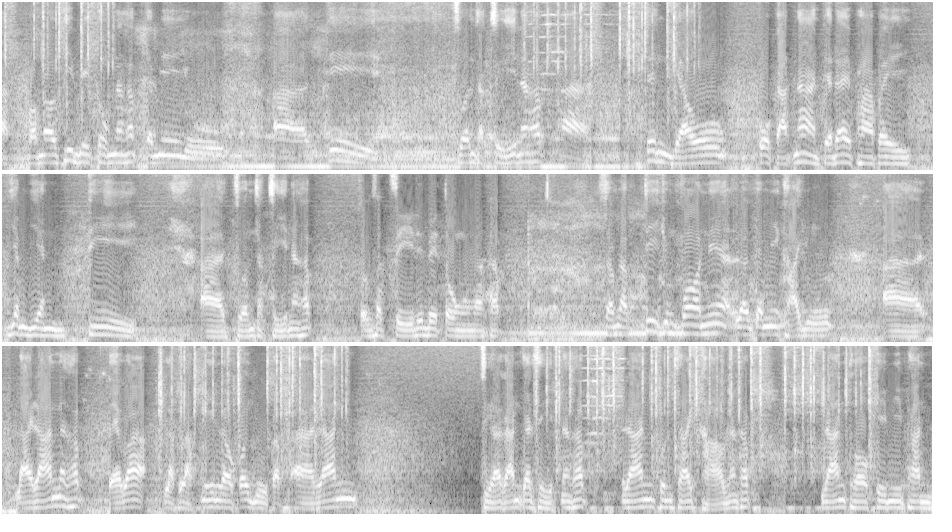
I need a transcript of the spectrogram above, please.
ลักๆ ของเราที่เบตงนะครับ จะมีอยู่อ่าที่สวนศักดิ์ศรีนะครับอ่าซึ่งเดี๋ยวโอกาสหน้าจะได้พาไปเยี่ยมเยียนที่อ่าสวนศักดิ์ศรีนะครับสวนศักดิ์ศรีที่เบตงนะครับสำหรับที่ชุมพรเนี่ยเราจะมีขายอยู่อ่าหลายร้านนะครับ แต่ว่าหลักๆนี้เราก็อยู่กับอ่าร้านเสือการเกษตรนะครับ ร้านคนสายขาวนะครับ ร้านทอเคมีพันธุ์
